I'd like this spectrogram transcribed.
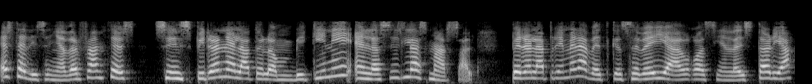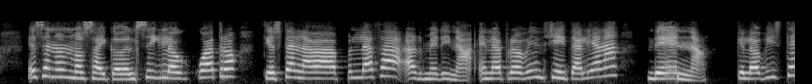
Este diseñador francés se inspiró en el atolón Bikini en las Islas Marshall, pero la primera vez que se veía algo así en la historia es en un mosaico del siglo IV que está en la Plaza Armerina, en la provincia italiana de Enna, que lo visten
